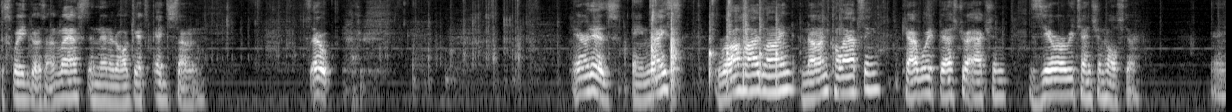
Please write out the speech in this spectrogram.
the suede goes on last and then it all gets edge sewn. So there it is, a nice rawhide lined, non-collapsing Cowboy Fast Draw Action zero retention holster. Okay.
